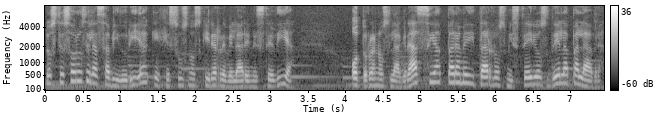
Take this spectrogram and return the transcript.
los tesoros de la sabiduría que Jesús nos quiere revelar en este día. Otórganos la gracia para meditar los misterios de la palabra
